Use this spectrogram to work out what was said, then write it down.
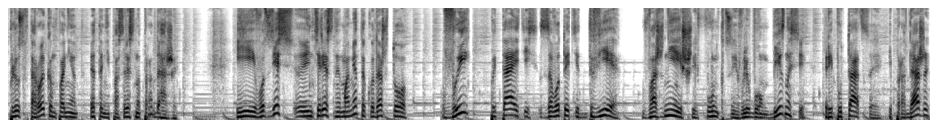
Плюс второй компонент – это непосредственно продажи. И вот здесь интересный момент такой, да, что вы пытаетесь за вот эти две важнейшие функции в любом бизнесе, репутация и продажи,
